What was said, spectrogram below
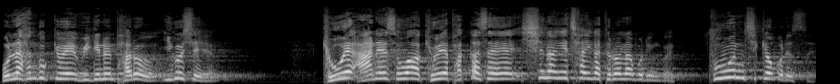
오늘 한국교회의 위기는 바로 이것이에요. 교회 안에서와 교회 바깥의 신앙의 차이가 드러나 버린 거예요. 구분시켜버렸어요.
